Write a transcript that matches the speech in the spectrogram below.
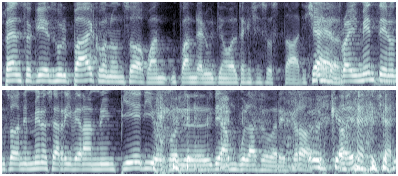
penso che sul palco non so quando, quando, è l'ultima volta che ci sono stati cioè esatto. probabilmente non so nemmeno se arriveranno in piedi o col deambulatore però okay. cioè,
